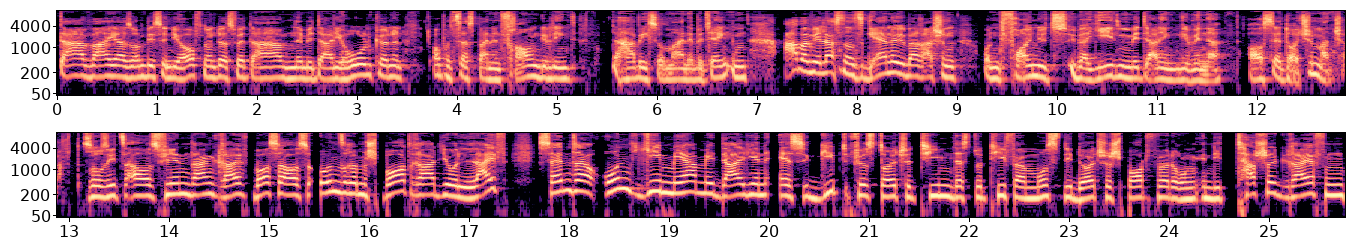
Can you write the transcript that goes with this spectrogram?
Da war ja so ein bisschen die Hoffnung, dass wir da eine Medaille holen können. Ob uns das bei den Frauen gelingt, da habe ich so meine Bedenken. Aber wir lassen uns gerne überraschen und freuen uns über jeden Medaillengewinner aus der deutschen Mannschaft. So sieht's aus. Vielen Dank, Ralf Bosse aus unserem Sportradio Live Center. Und je mehr Medaillen es gibt fürs deutsche Team, desto tiefer muss die deutsche Sportförderung in die Tasche greifen.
